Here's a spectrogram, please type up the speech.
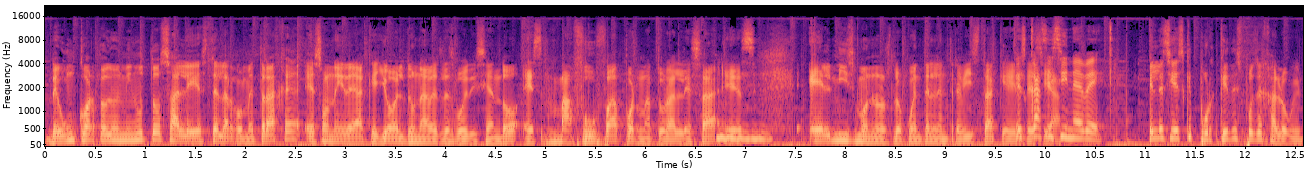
De un corto de un minuto sale este largometraje. Es una idea que yo de una vez les voy diciendo. Es mafufa por naturaleza. Es él mismo nos lo cuenta en la entrevista que él Es casi cine B. Él decía es que ¿por qué después de Halloween?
